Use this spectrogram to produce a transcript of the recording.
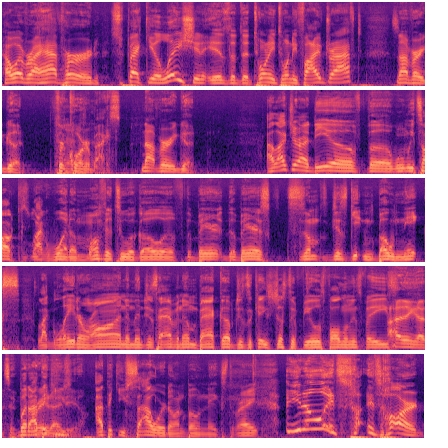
However, I have heard speculation is that the 2025 draft is not very good for quarterbacks. Not very good. I liked your idea of the when we talked like what a month or two ago of the bear the Bears some just getting Bo Nix like later on and then just having him back up just in case Justin Fields fall on his face. I think that's a but I great think you idea. I think you soured on Bo Nix, right? You know, it's it's hard.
